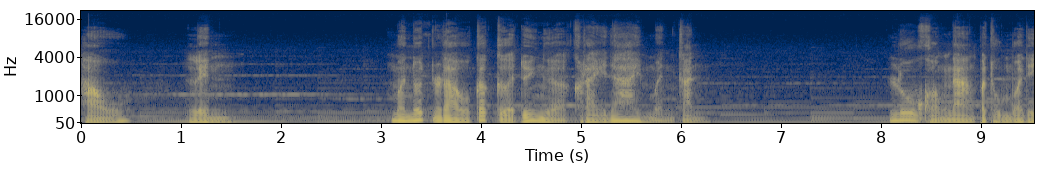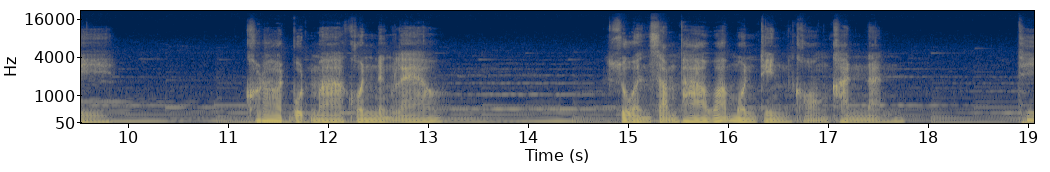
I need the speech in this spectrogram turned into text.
เหา เลน มนุษย์เราก็เกิดด้วยเหงื่อใครได้เหมือนกัน ลูกของนางปทุมวดี คลอดบุตรมาคนหนึ่งแล้ว ส่วนสัมภาวะมนทินของคันนั้น ที่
